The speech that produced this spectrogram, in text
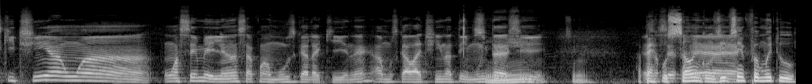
que tinha uma, uma semelhança com a música daqui, né? A música latina tem muita sim, esse... sim. A essa percussão, se- inclusive, é- sempre foi muito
